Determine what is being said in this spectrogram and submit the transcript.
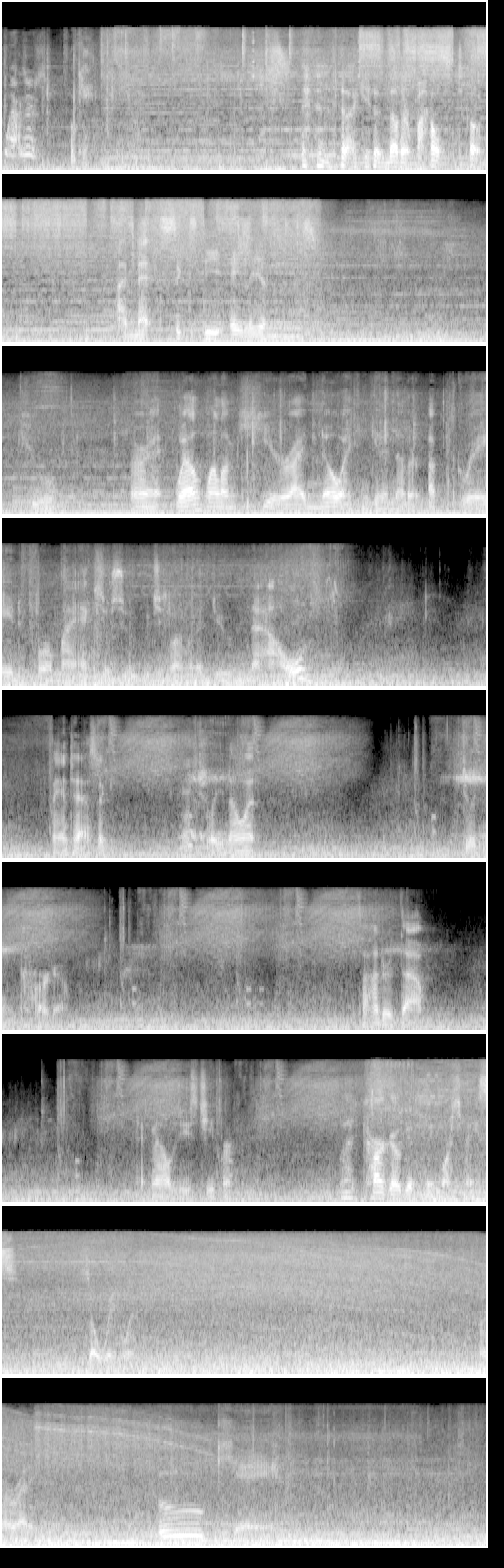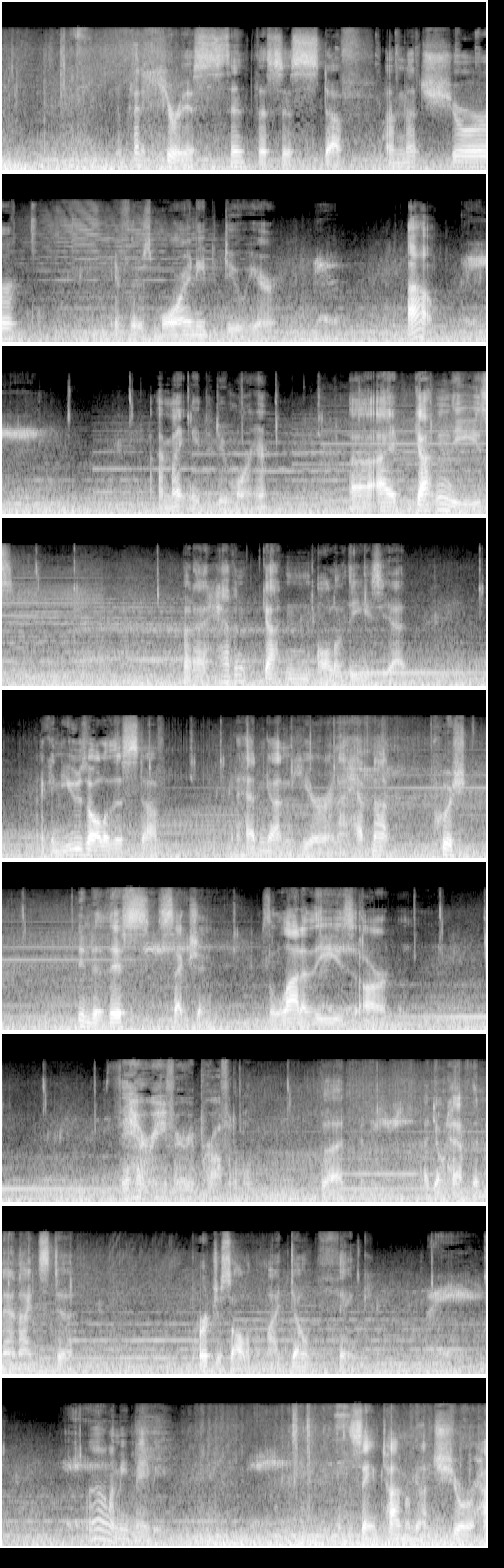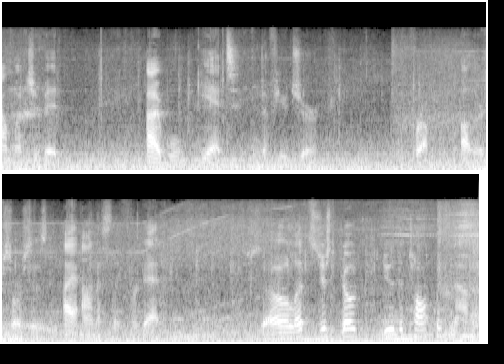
Wowzers. Okay. and then I get another milestone. I met 60 aliens. Cool. Alright, well, while I'm here, I know I can get another upgrade for my exosuit, which is what I'm going to do now. Fantastic. Actually, you know what? Do it in cargo. It's a hundred thou. Technology is cheaper. But cargo gives me more space. So win-win. Alrighty. Okay. I'm kind of curious. Synthesis stuff. I'm not sure if there's more I need to do here. Oh. I might need to do more here. Uh, I had gotten these, but I haven't gotten all of these yet. I can use all of this stuff, but I hadn't gotten here, and I have not pushed into this section. Because a lot of these are very, very profitable. But I don't have the nanites to purchase all of them, I don't think. Well, I mean, maybe. At the same time, I'm not sure how much of it I will get in the future from other sources. I honestly forget. So let's just go do the talk with Nada.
